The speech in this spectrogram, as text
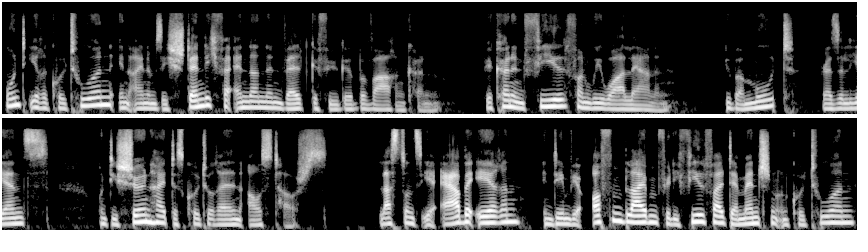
und ihre Kulturen in einem sich ständig verändernden Weltgefüge bewahren können. Wir können viel von Wiwa lernen. Über Mut, Resilienz und die Schönheit des kulturellen Austauschs. Lasst uns ihr Erbe ehren, indem wir offen bleiben für die Vielfalt der Menschen und Kulturen,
